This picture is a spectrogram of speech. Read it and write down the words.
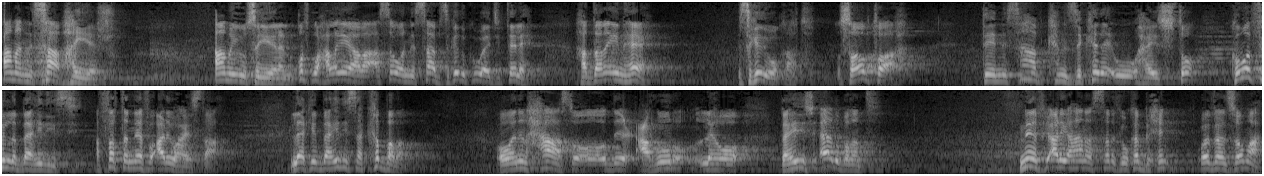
ama nisaab ha ama yuusan qofku waxaa laga yaabaa asagoo nisaab sekadu ku waajibta leh haddana in hee sekadii uu qaato. Sababtoo ah dee nisaabkan sekada uu haysto kuma filla baahidiisi. Afartan neefoo ari u haystaa. Laakiin baahidiisa ka badan oo nin xaas oo dee leh oo baahidiisu aad u badanta. Neefkii ariga ahaana sannadkii u ka bixin waa fahan soo maa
